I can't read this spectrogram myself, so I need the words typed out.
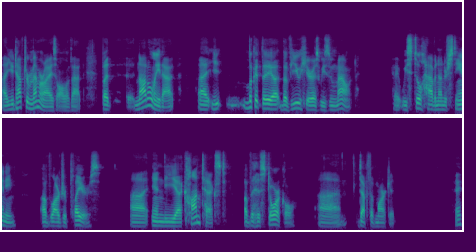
uh, you'd have to memorize all of that. But uh, not only that, uh, you look at the, the view here as we zoom out. Okay? We still have an understanding of larger players uh, in the uh, context of the historical uh, depth of market. Okay,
